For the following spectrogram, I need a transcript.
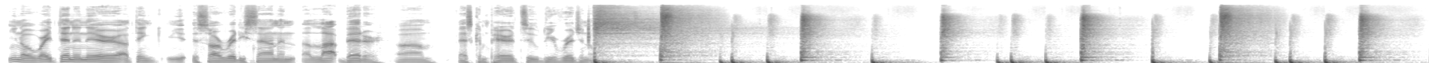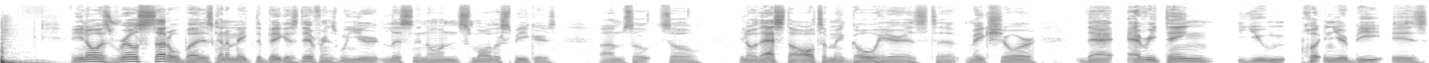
you know, right then and there, I think it's already sounding a lot better. Um, as compared to the original. You know, it's real subtle, but it's gonna make the biggest difference when you're listening on smaller speakers. Um, so, so you know, that's the ultimate goal here is to make sure that everything you put in your beat is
